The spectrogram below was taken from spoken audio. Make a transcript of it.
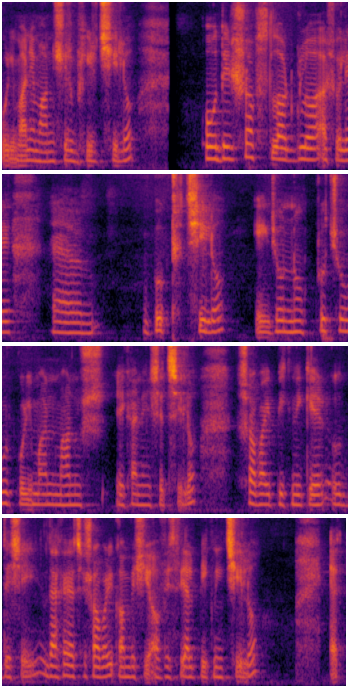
পরিমাণে মানুষের ভিড় ছিল। ওদের সব স্লটগুলো আসলে বুকড ছিল। এই জন্য প্রচুর পরিমাণ মানুষ এখানে এসেছিল। সবাই পিকনিকের উদ্দেশ্যেই। দেখা যাচ্ছে সবারই কম বেশি অফিসিয়াল পিকনিক ছিল। এত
